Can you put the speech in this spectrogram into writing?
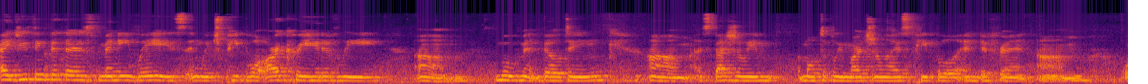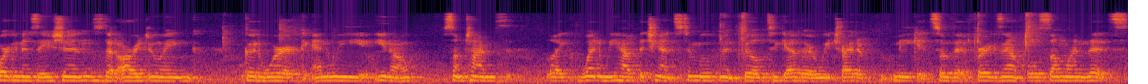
i do think that there's many ways in which people are creatively um, movement building um, especially multiply marginalized people in different um, organizations that are doing good work and we you know sometimes like when we have the chance to movement build together we try to make it so that for example someone that's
